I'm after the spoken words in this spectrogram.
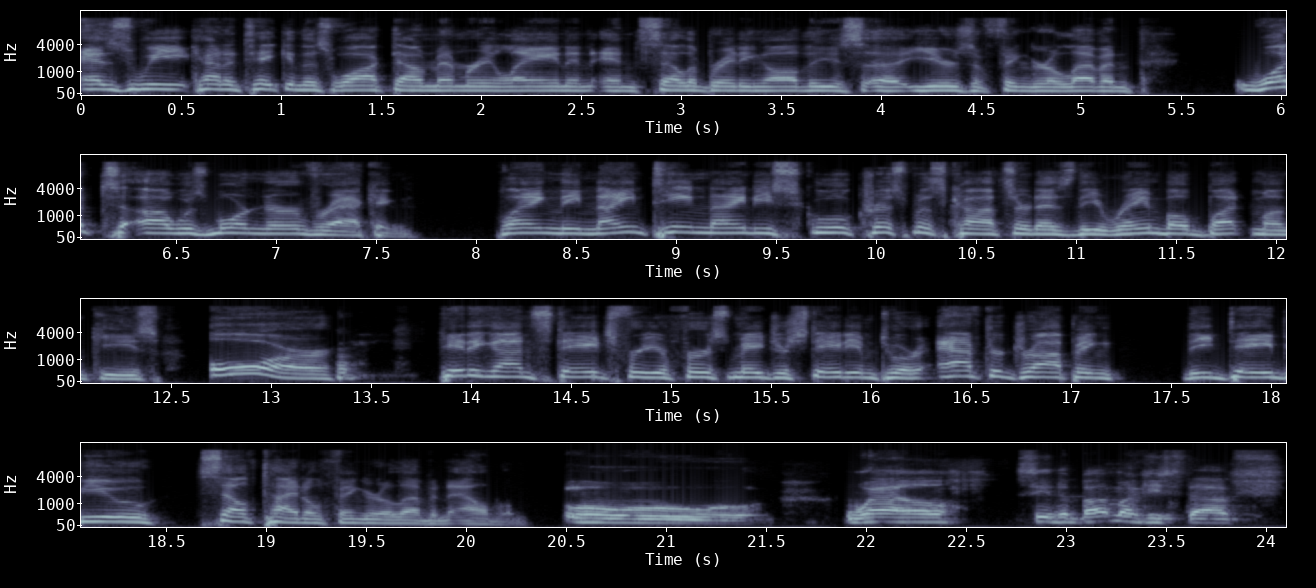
as we kind of taking this walk down memory lane and, and celebrating all these uh, years of Finger 11. What uh, was more nerve wracking? Playing the 1990 school Christmas concert as the Rainbow Butt Monkeys or getting on stage for your first major stadium tour after dropping the debut self titled Finger 11 album? Oh, well, see the butt monkey stuff.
